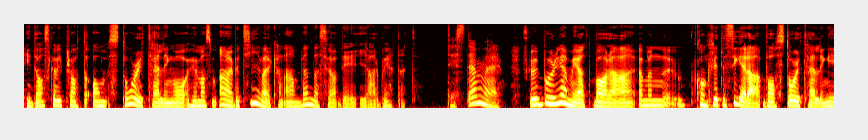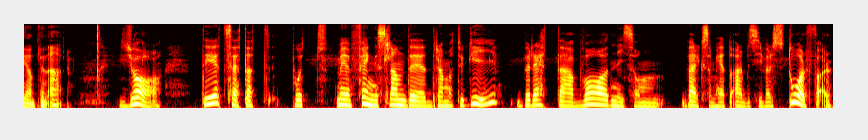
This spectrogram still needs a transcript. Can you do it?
Idag ska vi prata om storytelling och hur man som arbetsgivare kan använda sig av det i arbetet. Det stämmer. Ska vi börja med att bara ja, men, konkretisera vad storytelling egentligen är? Ja, det är ett sätt att på ett, med en fängslande dramaturgi berätta vad ni som verksamhet och arbetsgivare står för.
